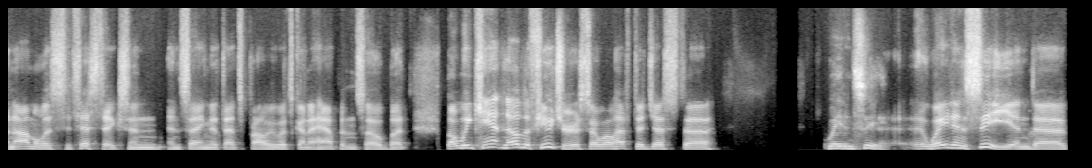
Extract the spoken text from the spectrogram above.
anomalous statistics and, and saying that that's probably what's going to happen. So, but, but we can't know the future. So we'll have to just, wait and see. Uh, wait and see, and uh,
